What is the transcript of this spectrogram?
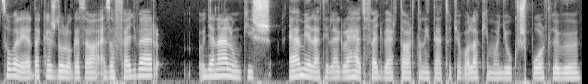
Szóval érdekes dolog ez a, ez a fegyver. Ugye nálunk is elméletileg lehet fegyvert tartani, tehát hogyha valaki mondjuk sportlövő,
